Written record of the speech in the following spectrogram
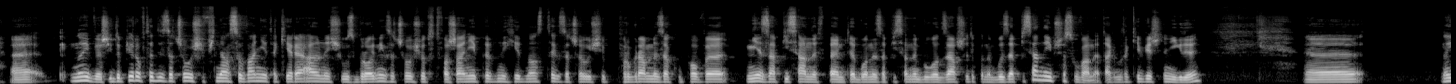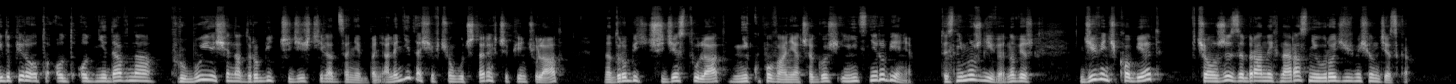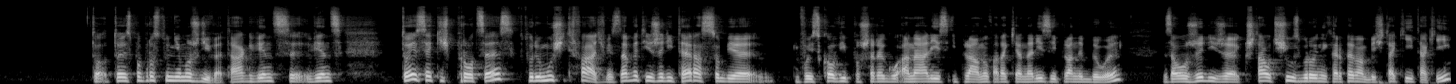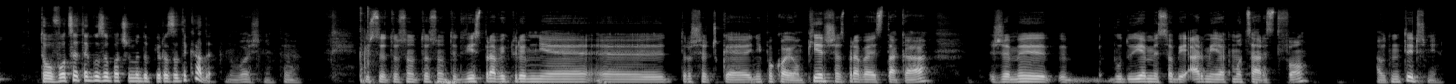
E, no i wiesz, i dopiero wtedy zaczęło się finansowanie takie realne sił zbrojnych, zaczęło się odtwarzanie pewnych jednostek, zaczęły się programy zakupowe nie zapisane w PMT, bo one zapisane były od zawsze, tylko one były zapisane i przesuwane, tak? Takie wieczne nigdy. E, no i dopiero od, od, od niedawna próbuje się nadrobić 30 lat zaniedbań, ale nie da się w ciągu 4 czy 5 lat nadrobić 30 lat niekupowania czegoś i nic nie robienia. To jest niemożliwe. No wiesz, 9 kobiet w ciąży zebranych naraz nie urodzi w miesiąc dziecka. To, to jest po prostu niemożliwe, tak? Więc, więc to jest jakiś proces, który musi trwać. Więc nawet jeżeli teraz sobie wojskowi po szeregu analiz i planów, a takie analizy i plany były, założyli, że kształt sił zbrojnych RP ma być taki i taki, to owoce tego zobaczymy dopiero za dekadę. No właśnie, tak. Wiesz co, to są, to są te dwie sprawy, które mnie e, troszeczkę niepokoją. Pierwsza sprawa jest taka, że my budujemy sobie armię jak mocarstwo, autentycznie,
